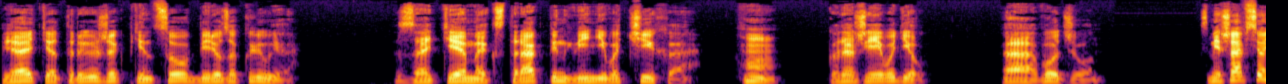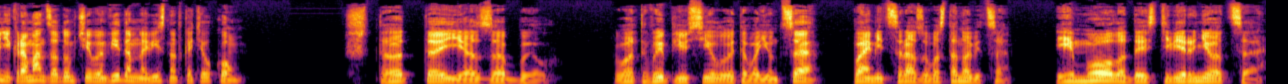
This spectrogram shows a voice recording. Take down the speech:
пять отрыжек птенцов березоклюя. Затем экстракт пингвиньего чиха. Хм, куда же я его дел? А, вот же он. Смешав все, некромант задумчивым видом навис над котелком. Что-то я забыл. Вот выпью силу этого юнца, память сразу восстановится. И молодость вернется.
